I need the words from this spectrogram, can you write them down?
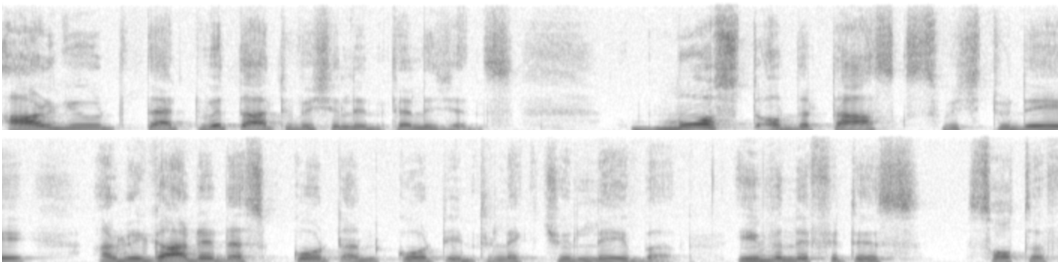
argued that with artificial intelligence, most of the tasks which today are regarded as quote unquote intellectual labor, even if it is sort of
